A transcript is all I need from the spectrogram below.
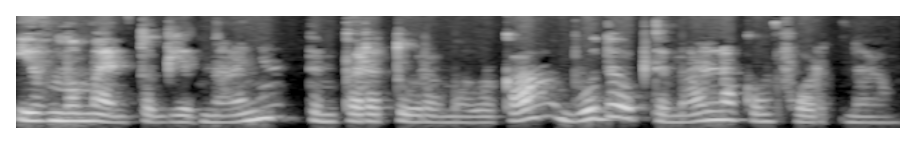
і в момент об'єднання температура молока буде оптимально комфортною.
